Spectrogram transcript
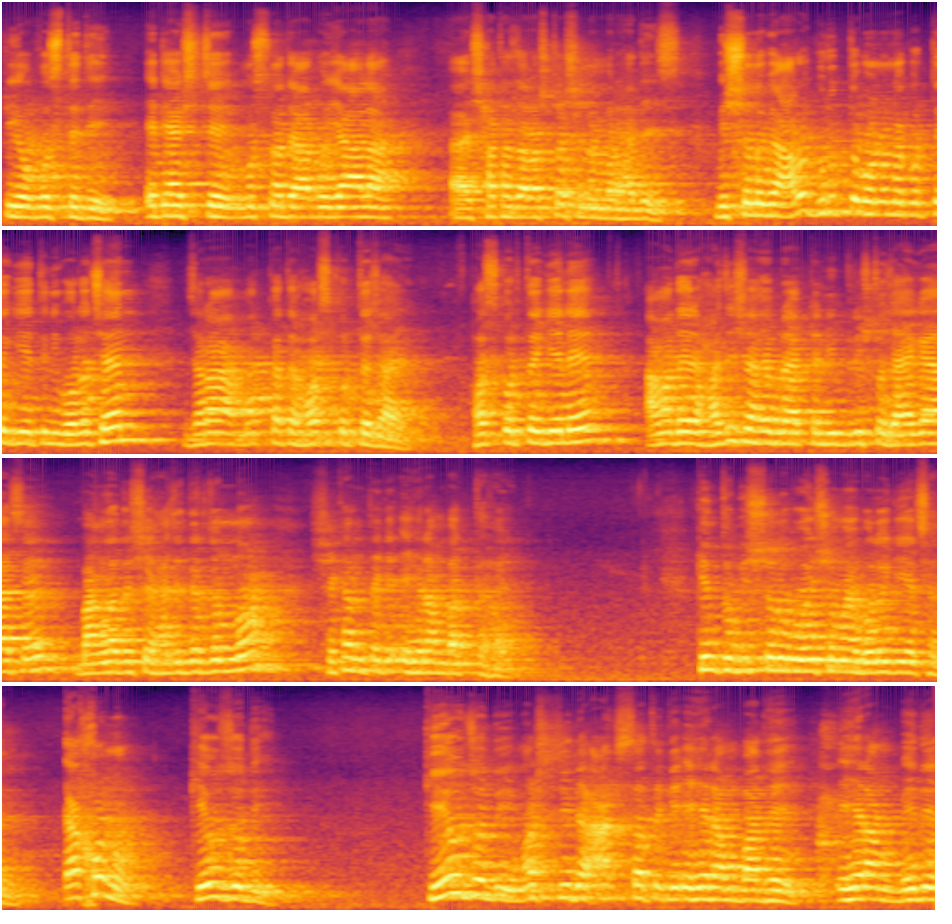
প্রিয় উপস্থিতি, এটা আসছে মুসনাদে আবু ইয়ালা ষাট হাজার অষ্টআশি নম্বর হাদিস। বিশ্বনবী আরও গুরুত্ব বর্ণনা করতে গিয়ে তিনি বলেছেন, যারা মক্কাতে হজ করতে যায়, হজ করতে গেলে আমাদের হাজি সাহেবরা একটা নির্দিষ্ট জায়গা আছে, বাংলাদেশে হাজিদের জন্য, সেখান থেকে এহরাম বাঁধতে হয়। কিন্তু বিশ্বনবী ওই সময় বলে গিয়েছেন এখনও কেউ যদি কেউ যদি মসজিদে আকসা থেকে এহেরাম বাঁধে, এহেরাম বেঁধে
